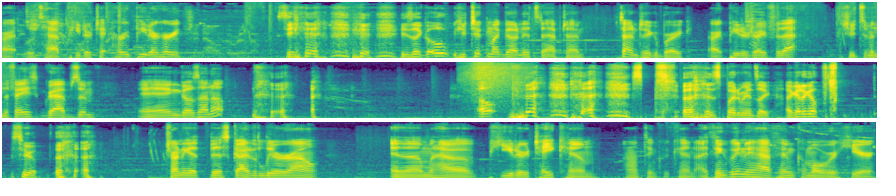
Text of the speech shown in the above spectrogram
right, let's have Peter take. Hurry, Peter, hurry. See, he's like, oh, you took my gun. It's nap time. Time to take a break. All right, Peter's ready for that. Shoots him in the face, grabs him, and goes on up. oh, Spider-Man's like, I gotta go. See you. Trying to get this guy to lure out, and then I'm gonna have Peter take him. I don't think we can. I think we need to have him come over here.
